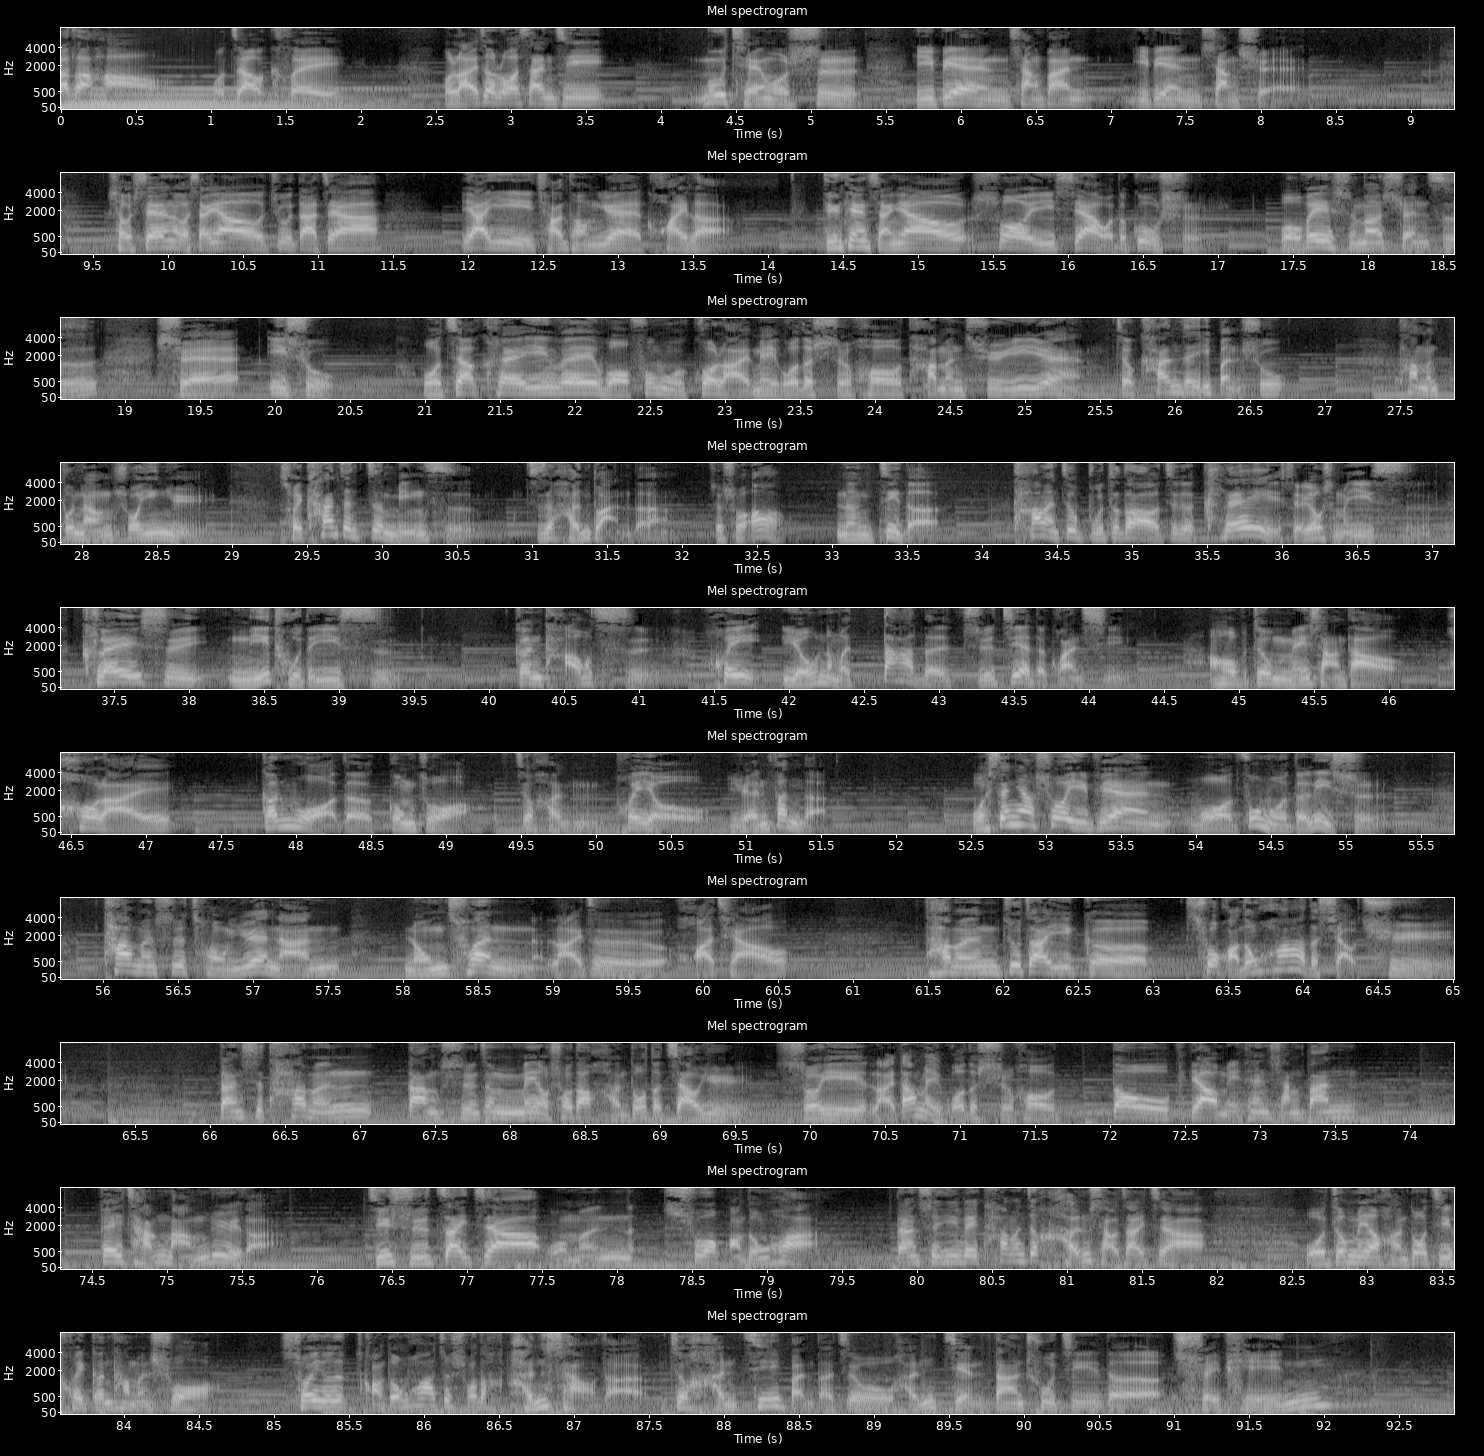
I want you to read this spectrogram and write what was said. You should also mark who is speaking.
Speaker 1: 大家好，我叫 Clay，我来自洛杉矶，目前我是一边上班一边上学。首先，我想要祝大家亚裔传统月快乐。今天想要说一下我的故事，我为什么选择学艺术？我叫 Clay，因为我父母过来美国的时候，他们去医院就看着一本书，他们不能说英语。所以看着这名字，只是很短的，就说哦，能记得。他们就不知道这个 clay 是有什么意思。clay 是泥土的意思，跟陶瓷会有那么大的直接的关系。然后就没想到后来跟我的工作就很会有缘分的。我先要说一遍我父母的历史，他们是从越南。农村来自华侨，他们住在一个说广东话的小区，但是他们当时就没有受到很多的教育，所以来到美国的时候都要每天上班，非常忙碌的。即使在家我们说广东话，但是因为他们就很少在家，我就没有很多机会跟他们说。所以，广东话就说的很少的，就很基本的，就很简单初级的水平，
